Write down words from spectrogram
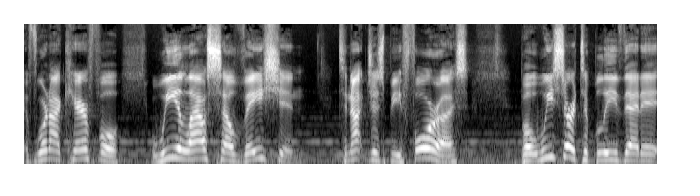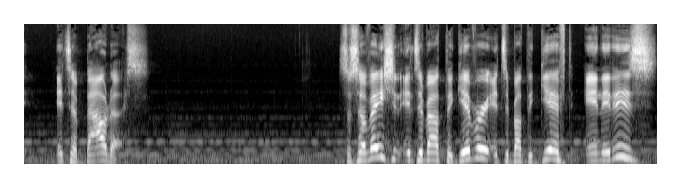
if we're not careful, we allow salvation to not just be for us, but we start to believe that it, it's about us. So salvation, it's about the giver, it's about the gift, and it is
